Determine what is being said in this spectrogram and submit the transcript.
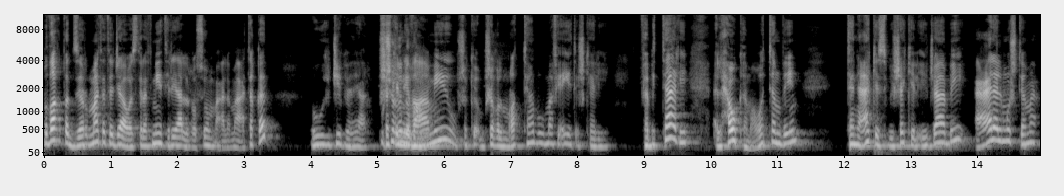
بضغطة زر ما تتجاوز 300 ريال الرسوم على ما أعتقد ويجيب عيال بشكل نظامي. نظامي وبشكل بشغل مرتب وما في أي إشكالية فبالتالي الحوكمة والتنظيم تنعكس بشكل إيجابي على المجتمع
